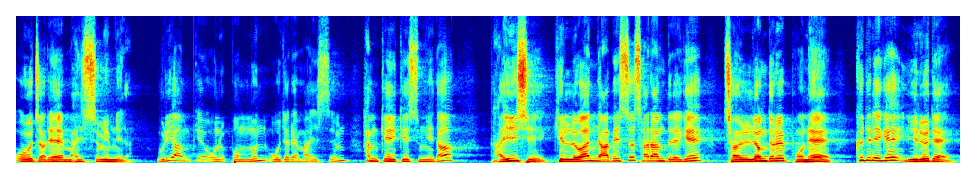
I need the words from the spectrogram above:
5절의 말씀입니다. 우리 함께 오늘 본문 5절의 말씀 함께 읽겠습니다. 다윗이 길르한 야베스 사람들에게 전령들을 보내 그들에게 이르되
